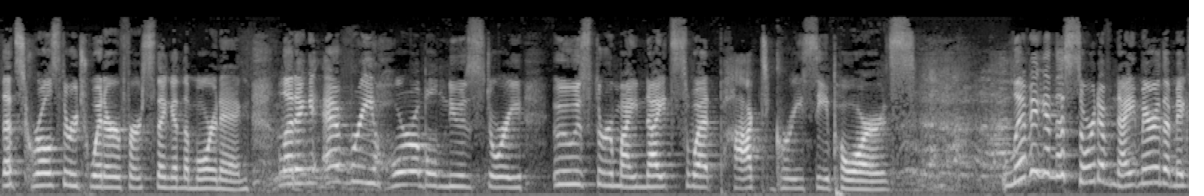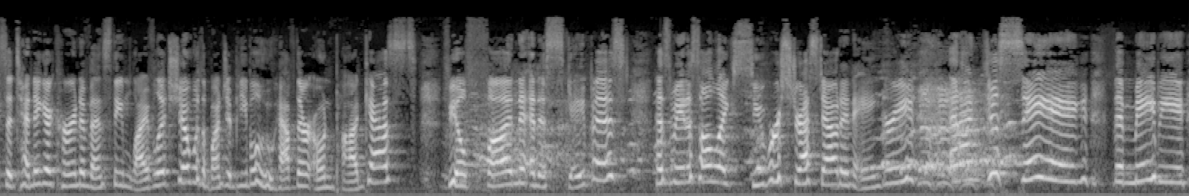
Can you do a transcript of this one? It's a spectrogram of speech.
that scrolls through Twitter first thing in the morning, letting every horrible news story ooze through my night sweat pocked greasy pores. Living in the sort of nightmare that makes attending a current events themed live lit show with a bunch of people who have their own podcasts feel fun and escapist has made us all like super stressed out and angry. And I'm just saying that maybe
